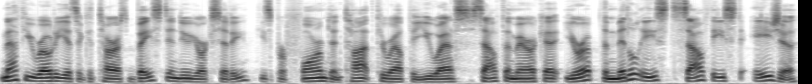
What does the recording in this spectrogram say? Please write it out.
Matthew Rohde is a guitarist based in New York City. He's performed and taught throughout the U.S., South America, Europe, the Middle East, Southeast Asia.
